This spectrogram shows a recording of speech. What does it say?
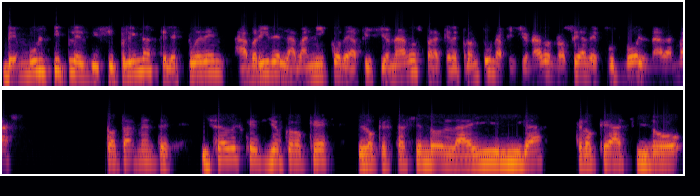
de múltiples disciplinas que les pueden abrir el abanico de aficionados para que de pronto un aficionado no sea de fútbol nada más. Totalmente. Y sabes que yo creo que lo que está haciendo la I-Liga creo que ha sido,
